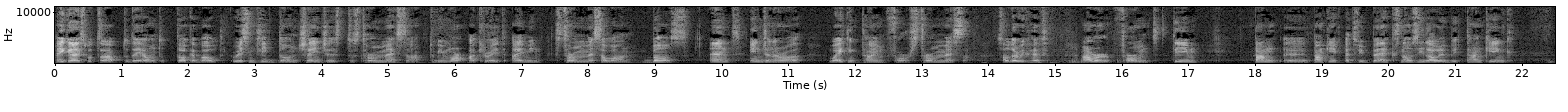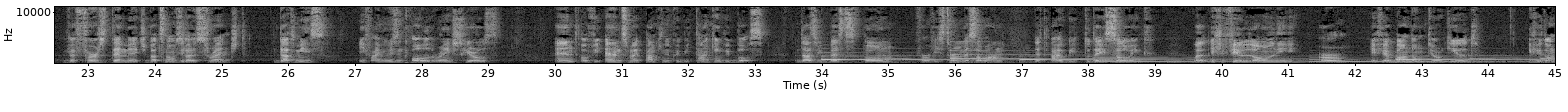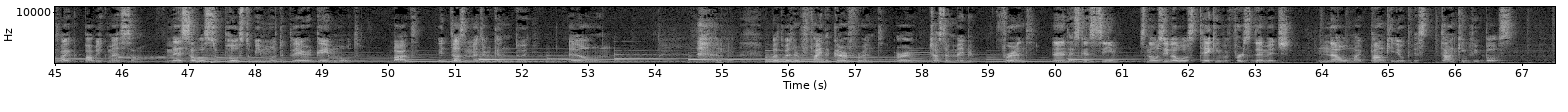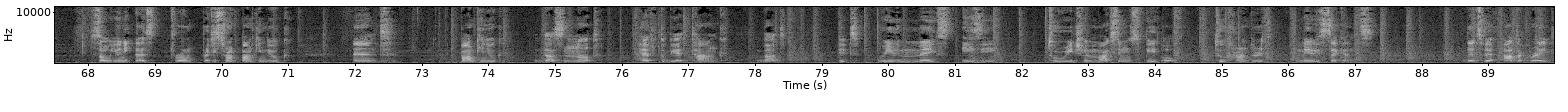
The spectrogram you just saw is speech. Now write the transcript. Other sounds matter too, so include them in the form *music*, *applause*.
Hey guys, what's up? Today I want to talk about recently done changes to Storm Mesa. To be more accurate, I mean Storm Mesa 1 boss and in general waiting time for Storm Mesa. So there we have our formed team. Pum, uh, Pumpkin at the back, Snowzilla will be tanking the first damage, but Snowzilla is ranged. That means if I'm using all ranged heroes, end of the ends my pumpkin will be tanking the boss. That's the best spawn for the Storm Mesa 1 that I'll be today soloing. Well, if you feel lonely or if you abandoned your guild, if you don't like public Mesa. Mesa was supposed to be multiplayer game mode, but it doesn't matter, you can do it alone. *laughs* but better find a girlfriend or just a maybe friend and as you can see, Snowzilla was taking the first damage, now my Pumpkin Duke is tanking the boss. So you need a strong, pretty strong Pumpkin Duke, and Pumpkin Duke does not have to be a tank, but it really makes easy to reach the maximum speed of 200 milliseconds. That's the attack rate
